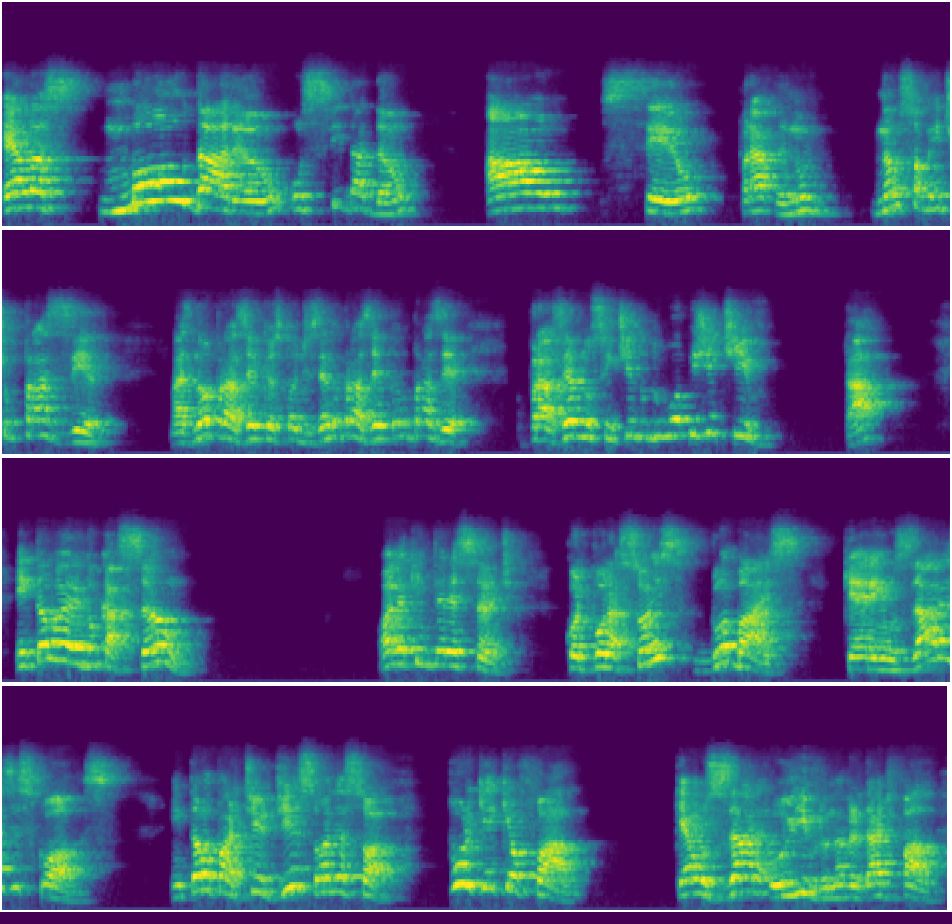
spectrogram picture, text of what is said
elas moldarão o cidadão ao seu pra, não, não somente o prazer, mas não o prazer que eu estou dizendo, o prazer pelo prazer, o prazer no sentido do objetivo, tá? Então a educação, olha que interessante, corporações globais querem usar as escolas então, a partir disso, olha só, por que, que eu falo? Quer usar, o livro, na verdade, fala,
